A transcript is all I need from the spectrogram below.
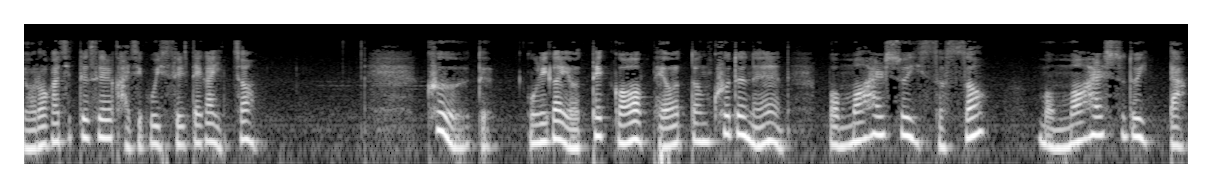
여러 가지 뜻을 가지고 있을 때가 있죠. could. 우리가 여태껏 배웠던 could는 뭐뭐 할 수 있었어? 뭐뭐 할 수도 있다.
